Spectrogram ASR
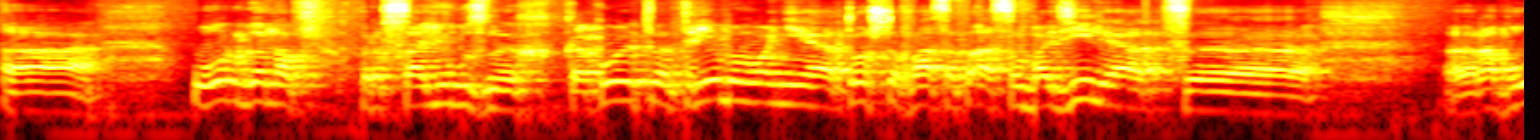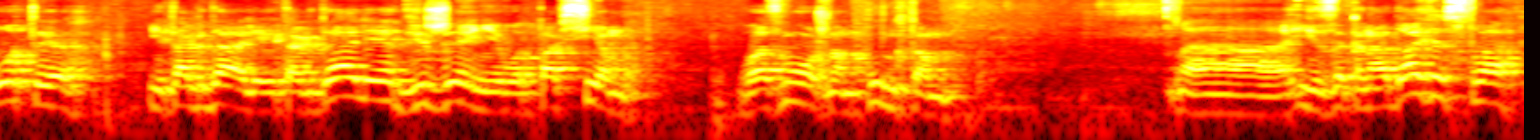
а, органов профсоюзных, какое-то требование, то, что вас освободили от э, работы и так далее, и так далее, движение вот по всем возможным пунктам э, из законодательства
